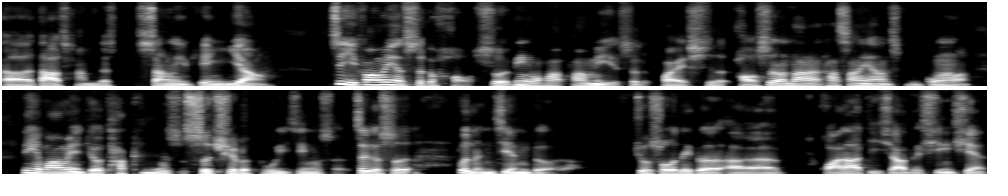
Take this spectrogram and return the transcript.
呃大厂的商业片一样。这一方面是个好事，另外一方面也是个坏事。好事呢，当然它商业上成功了；另一方面，就它肯定是失去了独立精神，这个是不能兼得的。就说那个呃，华纳底下的新线，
